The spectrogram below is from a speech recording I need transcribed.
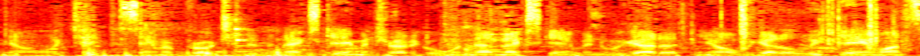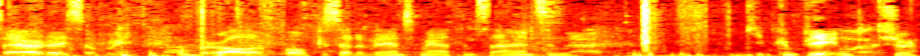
you know, we take the same approach into the next game and try to go win that next game. And we got a, you know, we got a league game on Saturday, so we put all our focus at advanced math and science and keep competing. Sure. Sure.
